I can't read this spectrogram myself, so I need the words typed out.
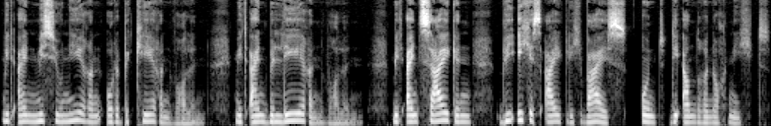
mit ein Missionieren oder bekehren wollen, mit ein Belehren wollen, mit ein Zeigen, wie ich es eigentlich weiß und die andere noch nicht.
